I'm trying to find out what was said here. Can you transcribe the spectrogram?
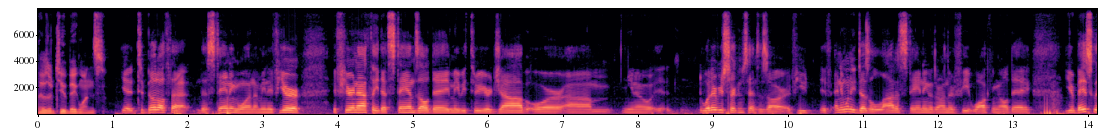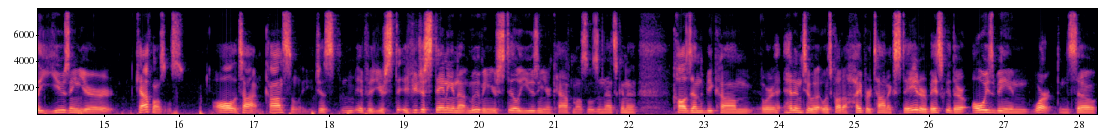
Those are two big ones. Yeah, to build off that the standing one. I mean, if you're if you're an athlete that stands all day, maybe through your job or um, you know whatever your circumstances are, if you if anyone who does a lot of standing or they're on their feet walking all day, you're basically using your calf muscles all the time, constantly. Just if you're st- if you're just standing and not moving, you're still using your calf muscles, and that's going to cause them to become or head into a, what's called a hypertonic state, or basically they're always being worked, and so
